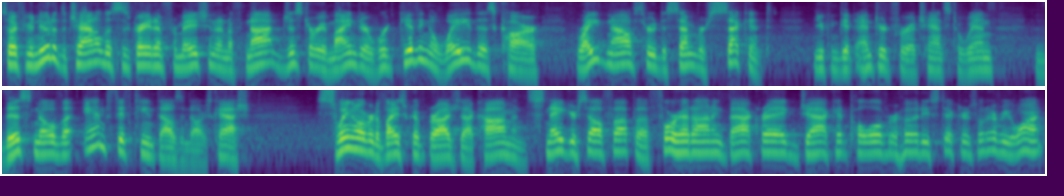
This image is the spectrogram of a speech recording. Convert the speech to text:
So if you're new to the channel, this is great information. And if not, just a reminder, we're giving away this car right now through December 2nd. You can get entered for a chance to win this Nova and $15,000 cash. Swing over to vicegripgarage.com and snag yourself up a forehead awning, back rag, jacket, pullover, hoodie, stickers, whatever you want.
